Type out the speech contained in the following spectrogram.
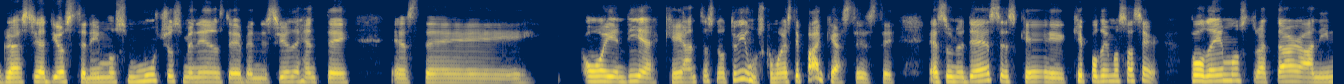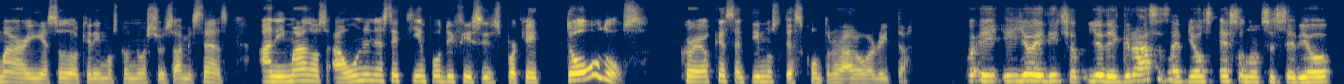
gracias a Dios tenemos muchas maneras de bendecir a gente, este, hoy en día que antes no tuvimos, como este podcast. Este, es una de esas que, ¿qué podemos hacer? Podemos tratar de animar, y eso lo queremos con nuestras amistades, animarnos aún en este tiempo difícil, porque todos creo que sentimos descontrolado ahorita. Y, y, yo he dicho, yo de gracias a Dios eso no sucedió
